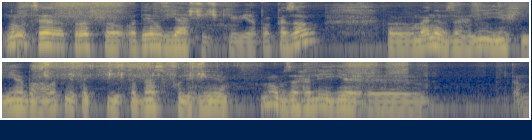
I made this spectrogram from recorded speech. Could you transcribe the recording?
Ну, це просто один з ящичків я показав. У мене взагалі їх є багато є такі, це без фольги. Ну, взагалі є е, там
